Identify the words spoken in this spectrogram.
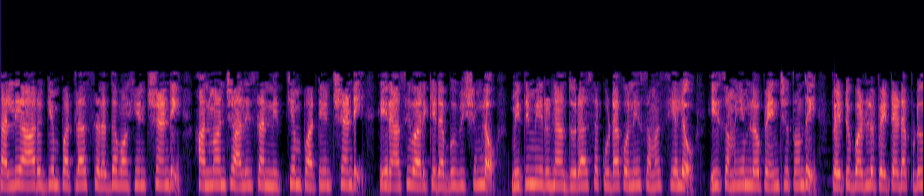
తల్లి ఆరోగ్యం పట్ల శ్రద్ధ వహించండి. హనుమాన్ చాలీసా నిత్యం పఠించండి. ఈ రాశి వారికి డబ్బు విషయంలో మితిమీరిన దురాశ కూడా కొన్ని సమస్యలు ఈ సమయంలో పెంచుతుంది. పెట్టుబడులు పెట్టేటప్పుడు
